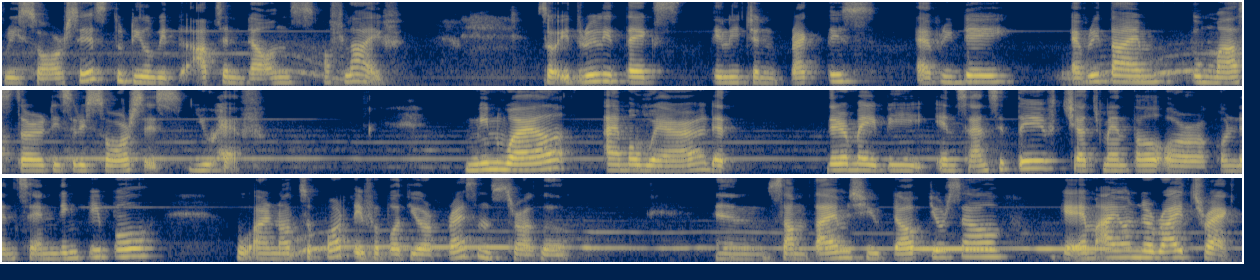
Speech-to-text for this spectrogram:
resources to deal with the ups and downs of life. So it really takes diligent practice every day, every time to master these resources you have. Meanwhile, I'm aware that there may be insensitive, judgmental, or condescending people who are not supportive about your present struggle. And sometimes you doubt yourself, okay, am I on the right track?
